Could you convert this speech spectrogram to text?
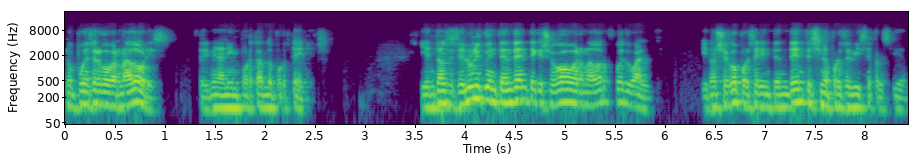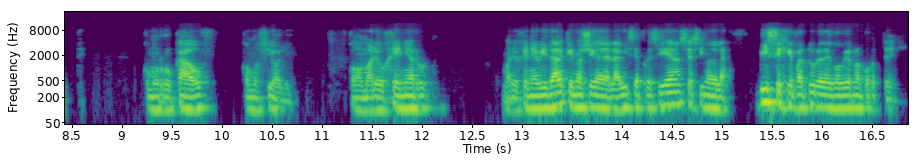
No pueden ser gobernadores, terminan importando porteños. Y entonces el único intendente que llegó a gobernador fue Dualde, y no llegó por ser intendente, sino por ser vicepresidente, como Rukauf, como Scioli, como María Eugenia, María Eugenia Vidal, que no llega de la vicepresidencia, sino de la vicejefatura de gobierno porteño.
